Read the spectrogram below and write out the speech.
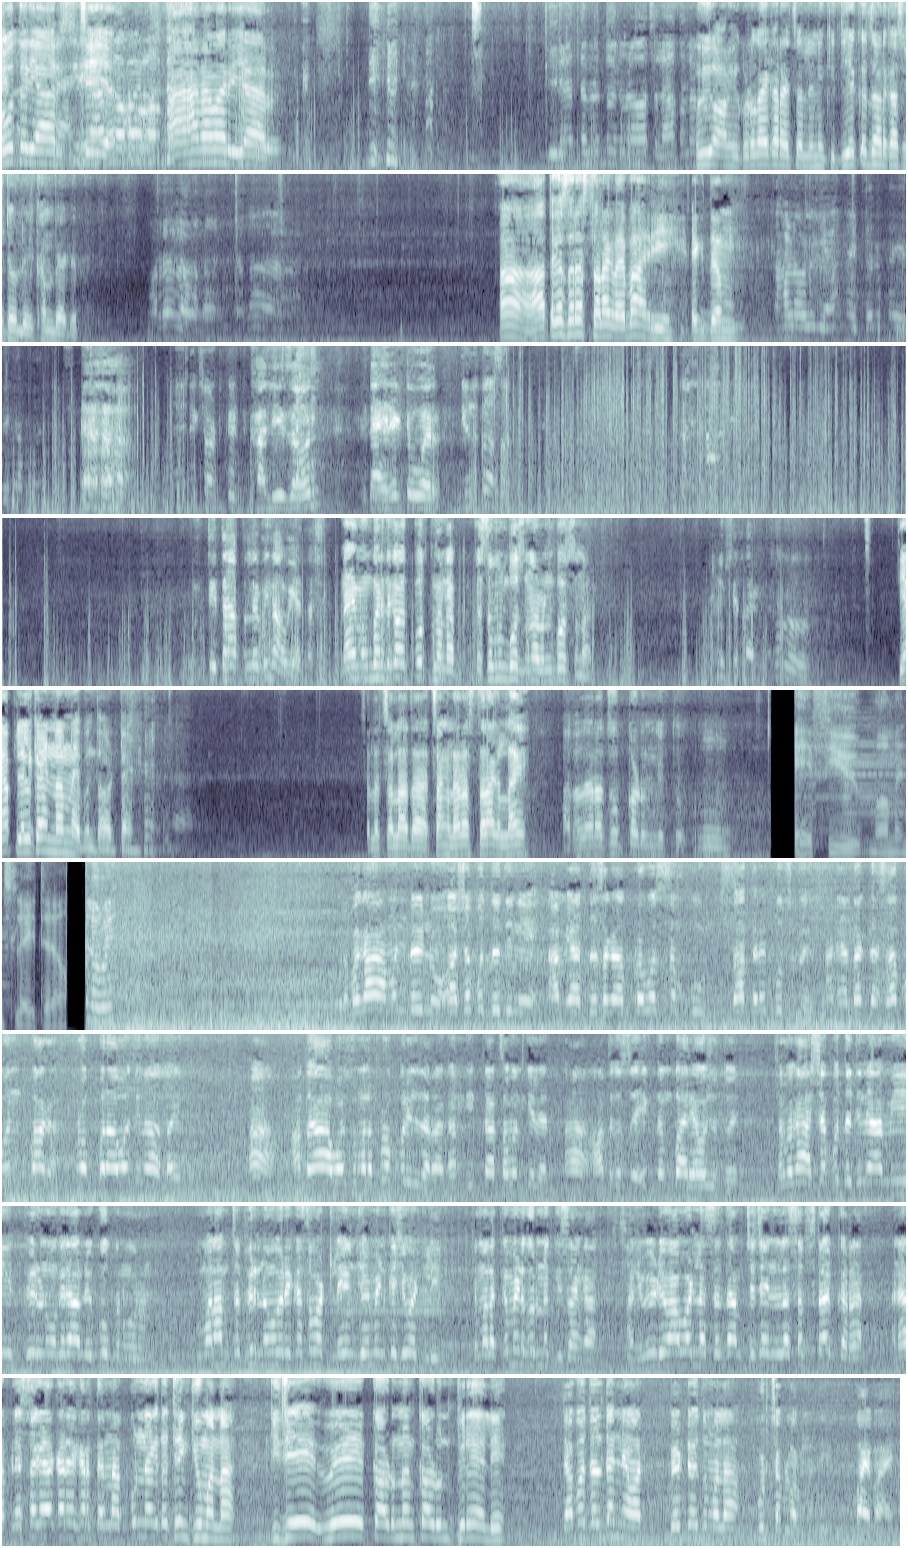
हो तर यार जे हा ना मारी यार. हो यार इकडं काय करायचं चाललंय नाही किती एकच झाड कसं ठेवलंय खांब्यागत? हा आता कसा रस्ता लागलाय भारी एकदम. हळूहळू घ्या नाहीतर डायरेक्ट शॉर्टकट खाली जाऊन डायरेक्ट वर. तिथं आपलं बी नाव येत. असं नाही मग भरत गावात पोचणार आपण. कसं पण पोचणार पण पोचणार. ते आपल्याला कळणार नाही पण तेव्हा टाइम चला चला आता चांगला रस्ता लागलाय. आता जरा झोप काढून घेतो. A few moments later. तर बघा मंडळीनो अशा पद्धतीने आम्ही आता सगळा प्रवास संपवून साताऱ्यात पोहोचलोय आणि आता कसा पण बघा प्रॉपर आवाज येणार आलाय. हा आता आवाज तुम्हाला प्रॉपर येईल जरा कारण की काचा बंद केल्यात हा आता कसं एकदम भारी आवाज होतोय तर बघा अशा पद्धतीने आम्ही फिरून वगैरे आलोय कोकणवरून. तुम्हाला आमचं फिरणं वगैरे कसं वाटलं एन्जॉयमेंट कशी वाटली ते मला कमेंट करून नक्की सांगा. आणि व्हिडिओ आवडला असेल तर आमच्या चॅनलला सबस्क्राईब करा. आणि आपल्या सगळ्या कार्यकर्त्यांना पुन्हा एकदा थँक्यू म्हणा की जे वेळ काढून काढून फिरायला. आले त्याबद्दल धन्यवाद. भेटूया तुम्हाला पुढच्या ब्लॉगमध्ये बाय बाय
